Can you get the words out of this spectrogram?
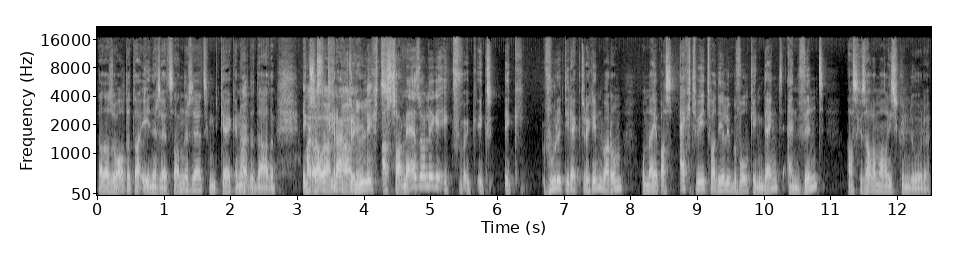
Dat is zo altijd dat enerzijds, anderzijds. Je moet kijken naar de daden. Ik maar zou het graag terug- ligt- Als het aan mij zou liggen, ik, ik, ik, ik voer het direct terug in. Waarom? Omdat je pas echt weet wat heel je bevolking denkt en vindt als je ze allemaal eens kunt horen.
